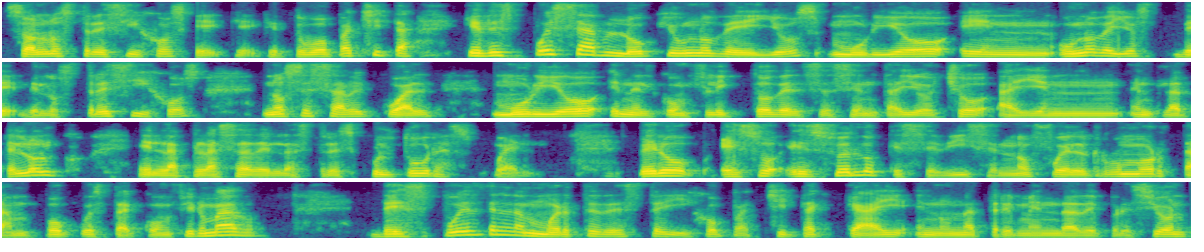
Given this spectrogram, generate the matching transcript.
Son los tres hijos que, tuvo Pachita, que después se habló que uno de ellos murió en, uno de ellos, de, los tres hijos, no se sabe cuál, murió en el conflicto del 68 ahí en, en Tlatelolco, en la Plaza de las Tres Culturas. Bueno, pero eso, eso es lo que se dice, no fue el rumor, tampoco está confirmado. Después de la muerte de este hijo, Pachita cae en una tremenda depresión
